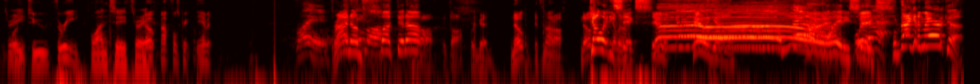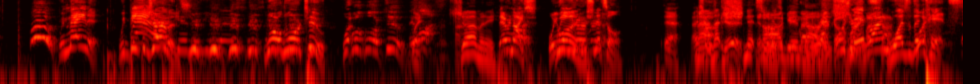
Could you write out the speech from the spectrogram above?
Two, One, three. two, three. One, two, three. Nope, not full screen. Damn it. Ryan. Ryan that done off. fucked it It's up. off. It's off. We're good. Nope, it's not off. Nope. Go 86. on. Damn it. Here we go. Oh, America. 86. We're back in America. Woo! We made it. We beat the Germans. World War II. What- World War II. They Wait. lost. Germany. They were nice. We Wiener won. Schnitzel. Yeah, that shit Man, was that good. schnitzel And was I'll good. get back to That America. I'm That wearing my schnitz socks. was the tits.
